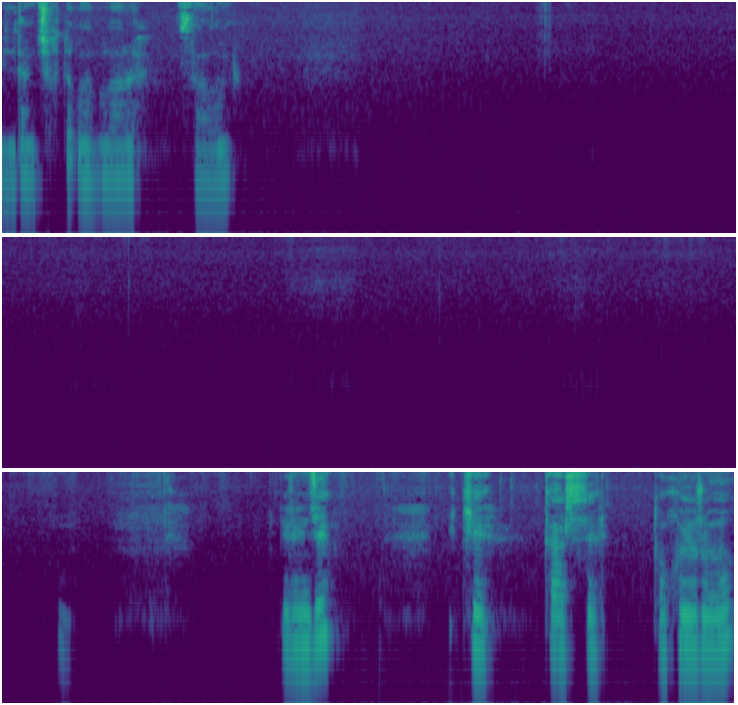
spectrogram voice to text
Mildən çıxdı, qoy bunları salın. Birinci iki tersi toxuyuruq.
